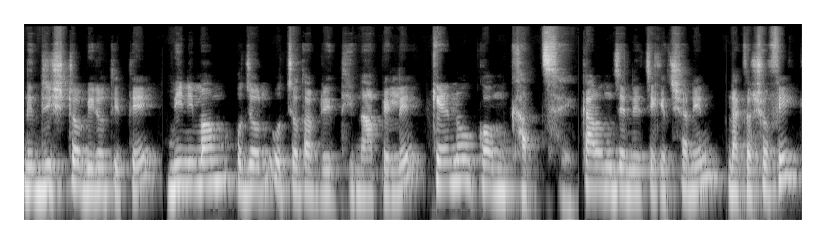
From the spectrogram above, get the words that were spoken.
নির্দিষ্ট বিরতিতে মিনিমাম ওজন উচ্চতা বৃদ্ধি না পেলে কেন কম খাচ্ছে? কারণ জেনে চিকিৎসা নিন। ডাক্তার শফিক,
